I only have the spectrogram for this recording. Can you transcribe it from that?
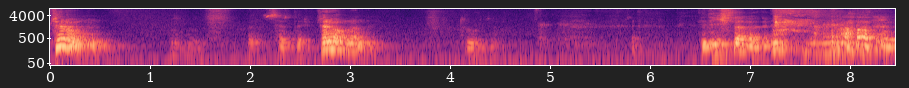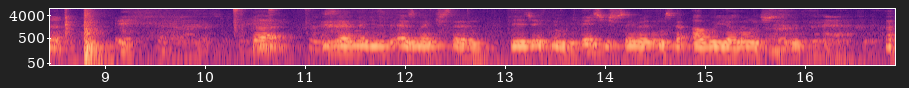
Söyle bakalım. Serttaş. Söyle bakalım. Durdu. Dedi işlemedi. Daha üzerine gidip ezmek istedim. Diyecektim ki hiç işlemedimse abu yalan işledin.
